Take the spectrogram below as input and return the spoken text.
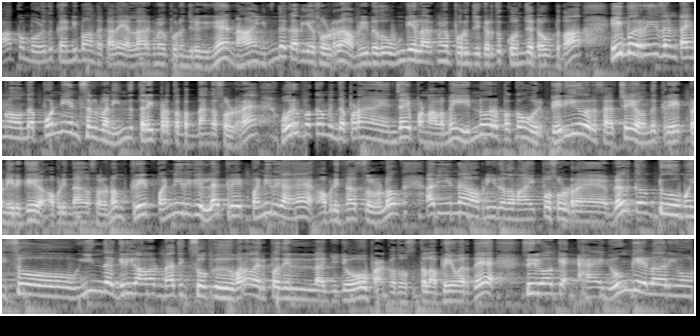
பார்க்கும்பொழுது கண்டிப்பாக அந்த கதை எல்லாருக்குமே புரிஞ்சிருக்குங்க. நான் இந்த கதையை சொல்கிறேன் அப்படின்றது உங்கள் எல்லாருக்குமே புரிஞ்சுக்கிறது கொஞ்சம் டவுட் தான். இப்போ ரீசன்ட் டைமில் வந்த பொன்னியின் செல்வன் இந்த திரைப்படத்தை பற்றி தாங்க சொல்கிறேன் ஒரு பக்கம் இந்த படம் என்ஜாய் பண்ணாலுமே இன்னொரு பக்கம் ஒரு பெரிய ஒரு சர்ச்சையை வந்து கிரியேட் பண்ணியிருக்கு அப்படின்னு தாங்க சொல்லணும். கிரியேட் பண்ணியிருக்கு இல்லை கிரியேட் பண்ணியிருக்காங்க அப்படின்னு தான் சொல்லணும். அது என்ன அப்படின்றத நான் இப்போ சொல்கிறேன் வெல்கம் டு மை ஷோ இந்த கிரிகாலன் மேஜிக் ஷோக்கு வரவேற்பதில் ஐயோ பழக்க தோசத்தில் அப்படியே வருது. சரி ஓகே உங்கள் எல்லாரையும்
